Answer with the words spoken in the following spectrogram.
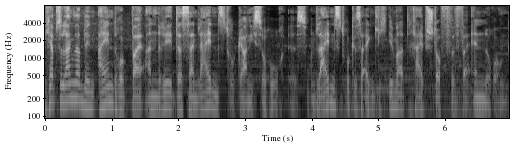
Ich habe so langsam den Eindruck bei André, dass sein Leidensdruck gar nicht so hoch ist. Und Leidensdruck ist eigentlich immer Treibstoff für Veränderung.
